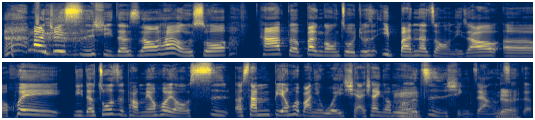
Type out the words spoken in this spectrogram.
他去实习的时候，他有说他的办公桌就是一般那种，你知道，呃，会你的桌子旁边会有四呃三边会把你围起来，像一个么嗯字形这样子对。的。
